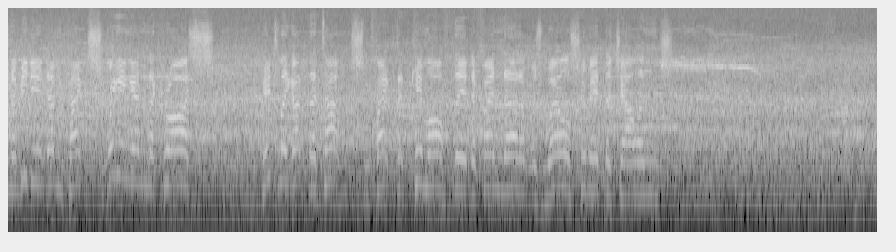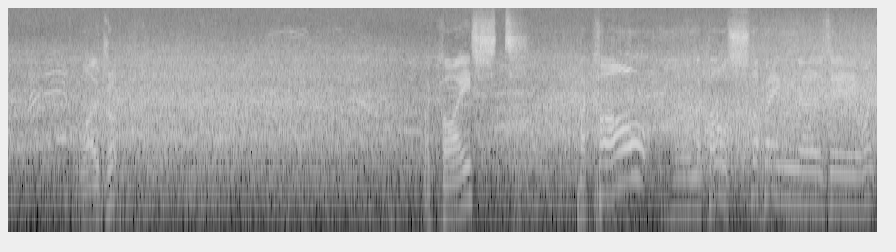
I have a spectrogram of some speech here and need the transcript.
an immediate impact, swinging in the cross. Hateley got the touch. In fact, it came off the defender. It was Welsh who made the challenge. Laudrup. McCoist. McCall. And McCall slipping as he went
